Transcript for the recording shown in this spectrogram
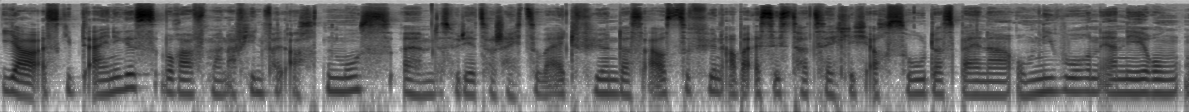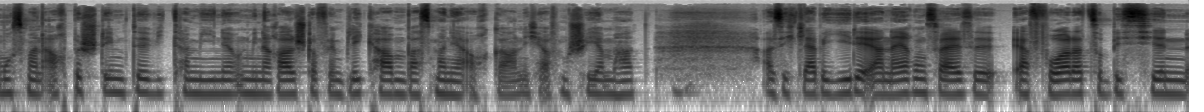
Ja, es gibt einiges, worauf man auf jeden Fall achten muss. Ähm, das würde jetzt wahrscheinlich zu weit führen, das auszuführen, aber es ist tatsächlich auch so, dass bei einer omnivoren Ernährung muss man auch bestimmte Vitamine und Mineralstoffe im Blick haben, was man ja auch gar nicht auf dem Schirm hat. Mhm. Also ich glaube, jede Ernährungsweise erfordert so ein bisschen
